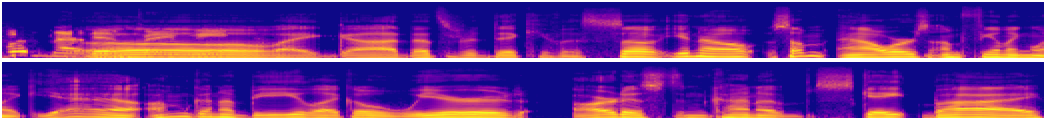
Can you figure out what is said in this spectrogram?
Put that in, baby. Oh my god, that's ridiculous. So, you know, some hours I'm feeling like, yeah, I'm going to be like a weird artist and kind of skate by.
